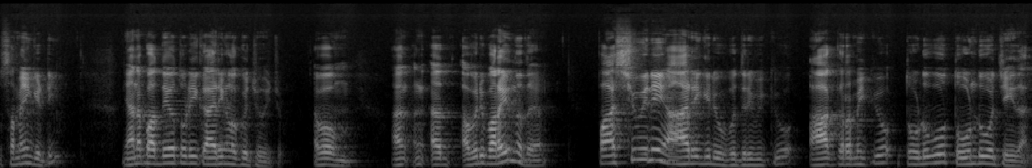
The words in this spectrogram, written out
സമയം കിട്ടി. ഞാനപ്പോൾ അദ്ദേഹത്തോട് ഈ കാര്യങ്ങളൊക്കെ ചോദിച്ചു. അപ്പം അവർ പറയുന്നത് പശുവിനെ ആരെങ്കിലും ഉപദ്രവിക്കുകയോ ആക്രമിക്കുകയോ തൊടുകയോ തോണ്ടുകയോ ചെയ്താൽ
